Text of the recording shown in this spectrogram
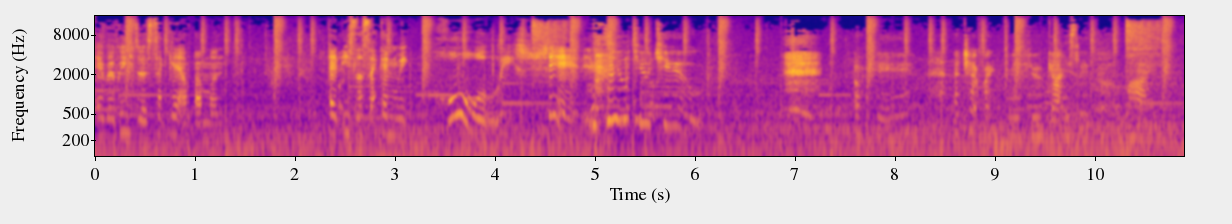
and we're going to the second apartment. And it's the second week. Holy shit! It's chill, chill, chill. Okay. I'll check back with you guys later. Bye.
